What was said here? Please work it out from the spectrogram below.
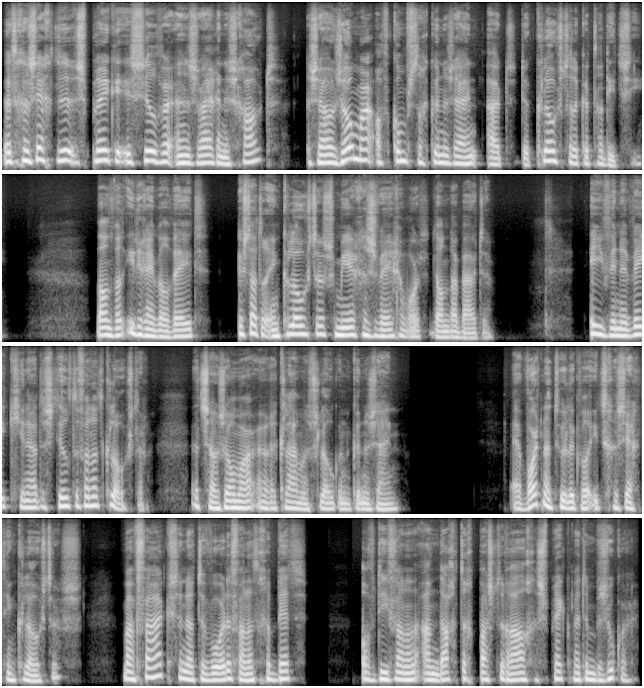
Het gezegde spreken is zilver en zwijgen is goud zou zomaar afkomstig kunnen zijn uit de kloosterlijke traditie. Want wat iedereen wel weet, is dat er in kloosters meer gezwegen wordt dan daarbuiten. Even een weekje naar de stilte van het klooster. Het zou zomaar een reclameslogan kunnen zijn. Er wordt natuurlijk wel iets gezegd in kloosters, maar vaak zijn dat de woorden van het gebed of die van een aandachtig pastoraal gesprek met een bezoeker.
